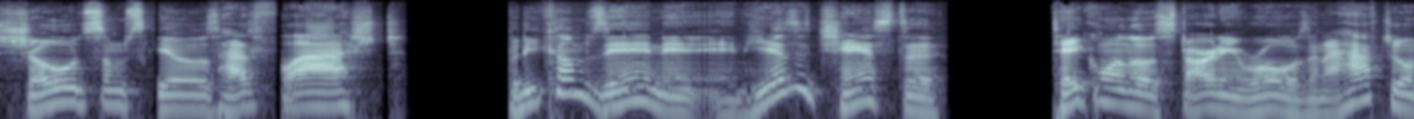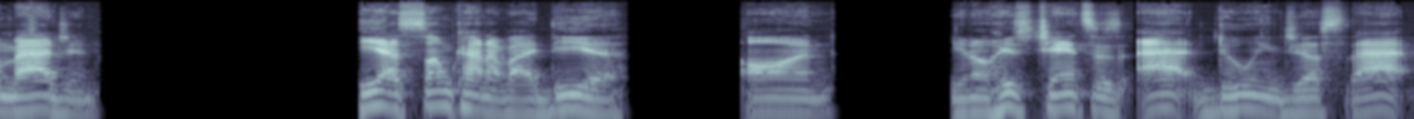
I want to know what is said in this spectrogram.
showed some skills, has flashed, but he comes in and, and he has a chance to take one of those starting roles. And I have to imagine he has some kind of idea on, you know, his chances at doing just that.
